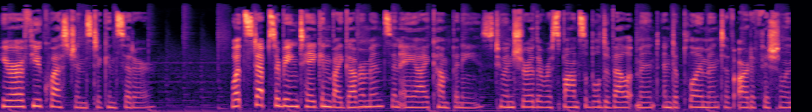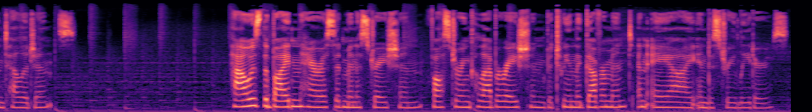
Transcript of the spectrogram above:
here are a few questions to consider. What steps are being taken by governments and AI companies to ensure the responsible development and deployment of artificial intelligence? How is the Biden Harris administration fostering collaboration between the government and AI industry leaders?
